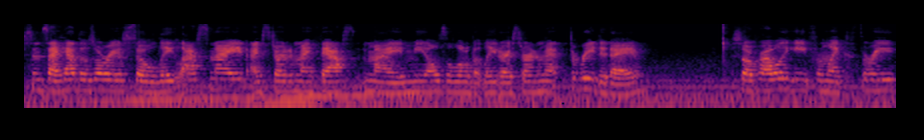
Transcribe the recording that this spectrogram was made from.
Since I had those Oreos so late last night, I started my fast, my meals a little bit later. I started them at three today, so I'll probably eat from like three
